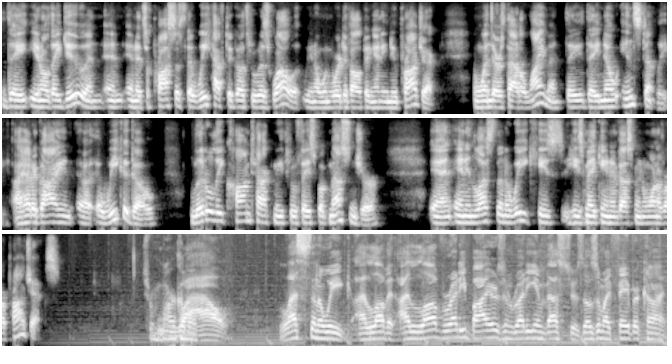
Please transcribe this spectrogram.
they you know they do, and and and it's a process that we have to go through as well. You know, when we're developing any new project, and when there's that alignment, they they know instantly. I had a guy uh, a week ago literally contact me through Facebook Messenger and and in less than a week, he's he's making an investment in one of our projects. It's remarkable. Wow. Less than a week. I love it. I love ready buyers and ready investors. Those are my favorite kind.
